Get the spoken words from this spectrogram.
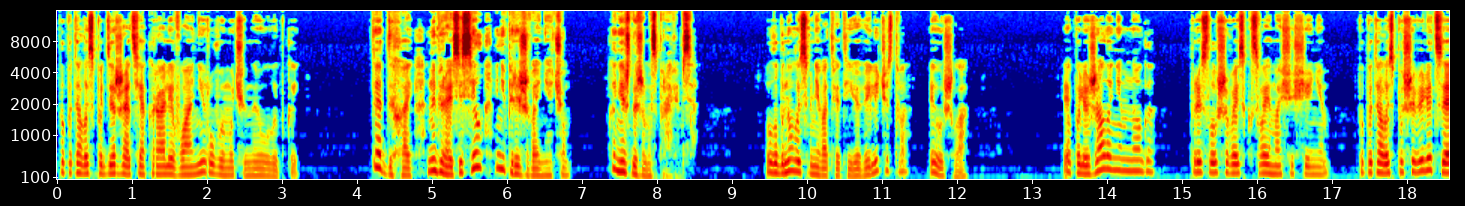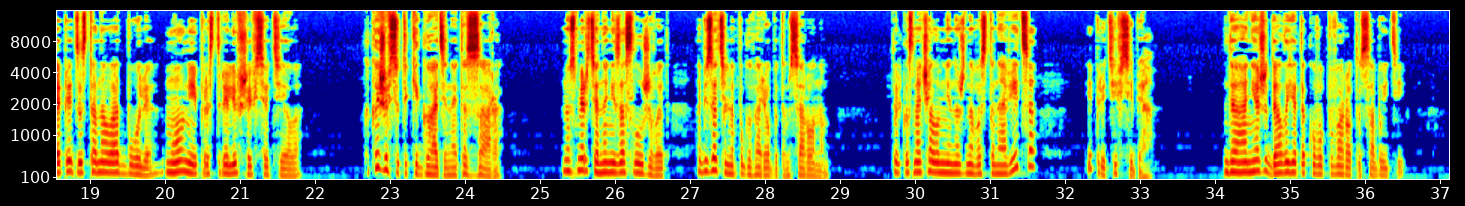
Попыталась поддержать я королеву Аниру, вымученной улыбкой. Ты отдыхай, набирайся сил и не переживай ни о чем. Конечно же, мы справимся. Улыбнулась мне в ответ ее величество, и ушла. Я полежала немного, прислушиваясь к своим ощущениям. Попыталась пошевелиться и опять застонала от боли, молнией прострелившей все тело. Какая же все-таки гадина эта Зара! Но смерти она не заслуживает. Обязательно поговорю об этом с Ароном. Только сначала мне нужно восстановиться и прийти в себя. Да, не ожидала я такого поворота событий.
